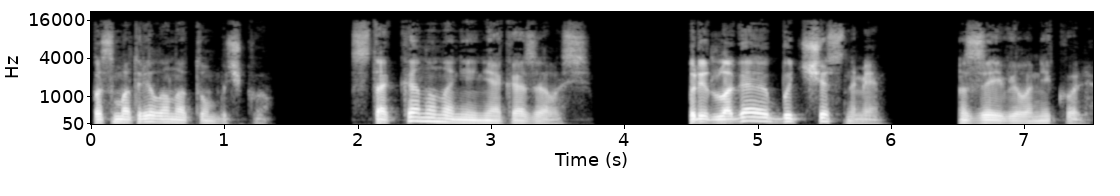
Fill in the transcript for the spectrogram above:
посмотрела на тумбочку. Стакана на ней не оказалось. «Предлагаю быть честными», — заявила Николь.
